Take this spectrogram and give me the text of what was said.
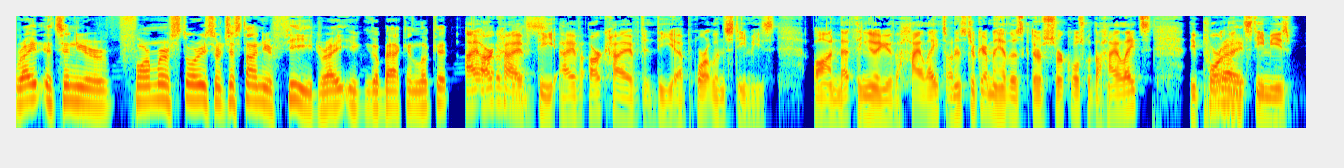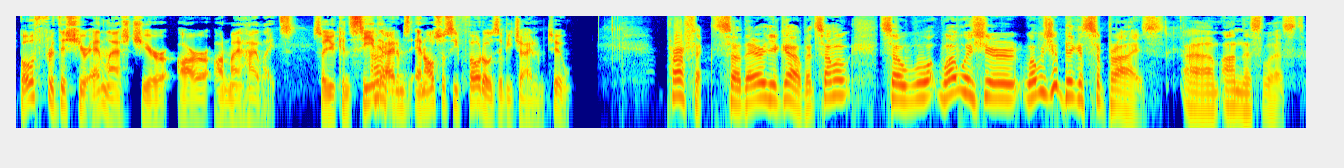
right? It's in your former stories or just on your feed, right? You can go back and look at. I a lot of this. archived the I've archived the uh, Portland Steamies on that thing. You know, you have the highlights on Instagram. They have those those circles with the highlights. The Portland Right. Steamies, both for this year and last year, are on my highlights. So you can see All the right. items and also see photos of each item too. Perfect. So there you go. But some of, so what, what was your, what was your biggest surprise, um, on this list?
